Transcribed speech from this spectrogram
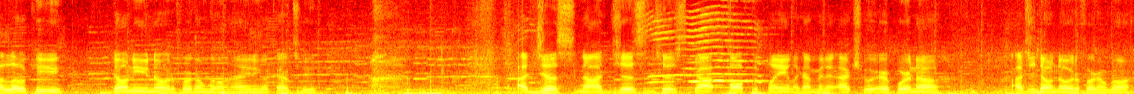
I, low key don't even know where the fuck I'm going. I ain't even gonna capture you. I just no, I just just got off the plane. Like I'm in an actual airport now. I just don't know where the fuck I'm going.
